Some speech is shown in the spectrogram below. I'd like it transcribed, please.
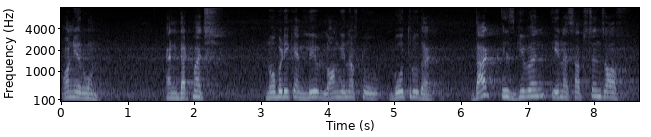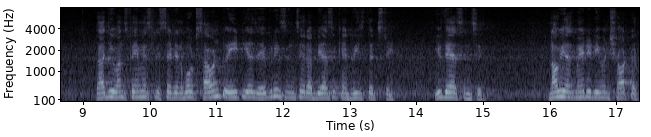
on your own. And that much nobody can live long enough to go through that. That is given in a substance of Daji once famously said in about 7 to 8 years every sincere abhyasi can reach that state if they are sincere. Now he has made it even shorter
